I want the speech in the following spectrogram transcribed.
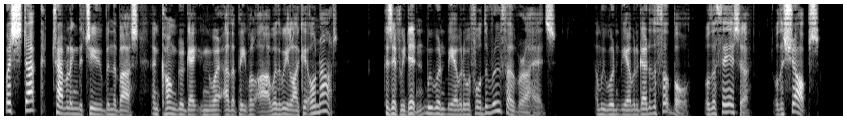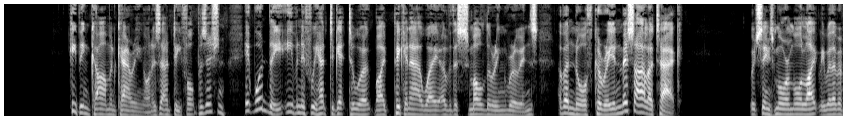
We're stuck travelling the tube and the bus and congregating where other people are, whether we like it or not. Because if we didn't, we wouldn't be able to afford the roof over our heads. And we wouldn't be able to go to the football, or the theatre, or the shops, Keeping calm and carrying on is our default position. It would be even if we had to get to work by picking our way over the smouldering ruins of a North Korean missile attack. Which seems more and more likely with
